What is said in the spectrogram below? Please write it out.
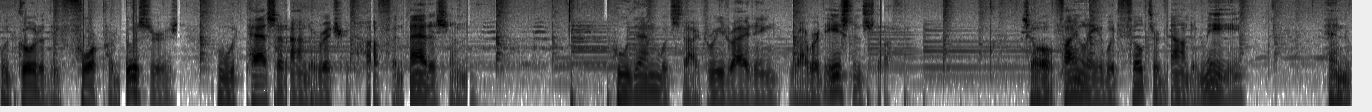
would go to the four producers who would pass it on to Richard Huff and Madison, who then would start rewriting Robert Easton stuff. So finally it would filter down to me, and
